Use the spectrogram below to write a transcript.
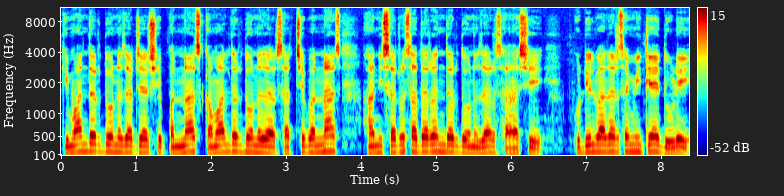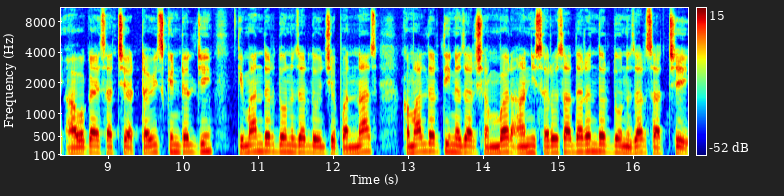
किमान दर दोन हजार चारशे पन्नास कमाल दर दोन हजार सातशे पन्नास आणि सर्वसाधारण दर दोन हजार सहाशे. पुढील बाजार समिती आहे धुळे. आवक आहे सातशे अठ्ठावीस क्विंटलची. किमान दर दोन हजार दोनशे पन्नास कमाल दर तीन हजार शंभर आणि सर्वसाधारण दर दोन हजार सातशे.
